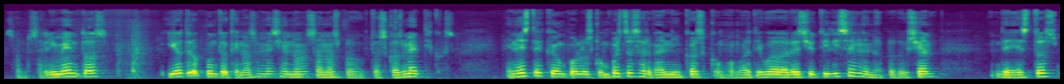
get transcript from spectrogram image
son los alimentos. Y otro punto que no se mencionó son los productos cosméticos. En este campo, los compuestos orgánicos como amortiguadores se utilizan en la producción de estos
